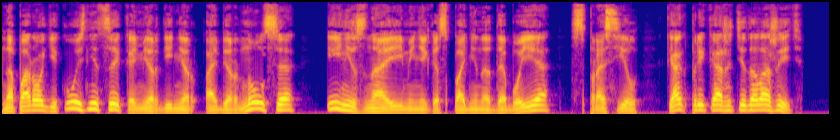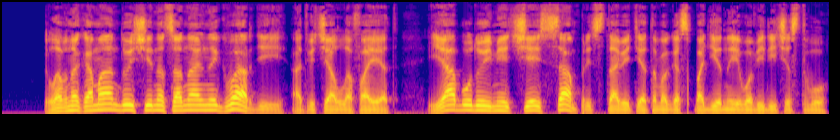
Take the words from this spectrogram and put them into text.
На пороге кузницы камердинер обернулся и, не зная имени господина Дебуе, спросил, «Как прикажете доложить?» «Главнокомандующий национальной гвардии», — отвечал Лафайет. «Я буду иметь честь сам представить этого господина его величеству».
